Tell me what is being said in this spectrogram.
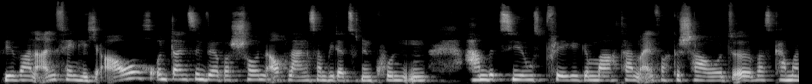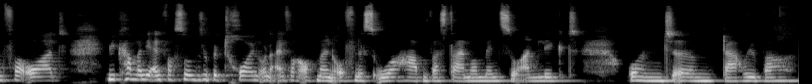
Wir waren anfänglich auch und dann sind wir aber schon auch langsam wieder zu den Kunden, haben Beziehungspflege gemacht, haben einfach geschaut, äh, was kann man vor Ort, wie kann man die einfach so ein bisschen betreuen und einfach auch mal ein offenes Ohr haben, was da im Moment so anliegt. Und ähm, darüber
